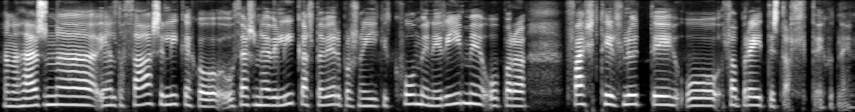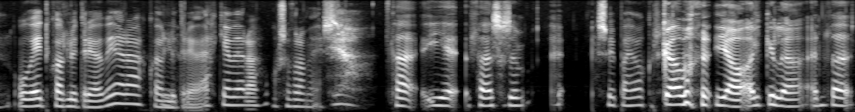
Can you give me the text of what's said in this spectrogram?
þannig að það er svona, ég held að það sé líka eitthvað og þess vegna hef ég líka alltaf verið bara svona ég get komin í rými og bara fært til hluti og það breytist allt einhvern veginn og veit hvað hlutir ég að vera hvað hlutir ég ekki að vera og svo framvegis Já. Það, ég, það er svo sem svipa í okkur gaman, já, algjörlega en það,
